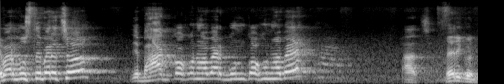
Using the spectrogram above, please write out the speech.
এবার বুঝতে পেরেছ যে ভাগ কখন হবে আর গুণ কখন হবে? আচ্ছা ভেরি গুড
